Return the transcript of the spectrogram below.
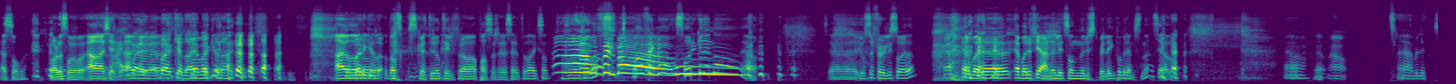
Jeg så det. Var det så Ja, det er kjedelig. Nei, jeg bare kødda. Jeg bare kødda. Nei, da, da, da skvetter det jo til fra passasjersetet, da, ikke sant? Så- Ah, sånn, «Å, følg med! følg med! Så du ikke den, da? Ja. Jo, selvfølgelig så jeg den. Jeg bare, jeg bare fjerner litt sånn rustbelegg på bremsene, sier jeg da. Ja, Ja. ja. Jeg er vel litt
